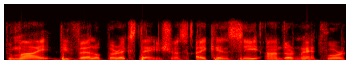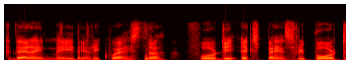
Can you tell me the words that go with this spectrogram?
to my developer extensions, I can see under network that I made a request for the expense report.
